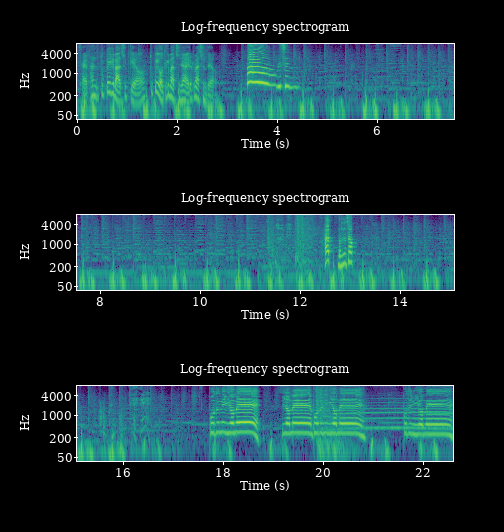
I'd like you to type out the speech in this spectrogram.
자, 판, 뚝배기 맞출게요. 뚝배기 어떻게 맞추냐? 이렇게 맞추면 돼요. 아, 미친. 핫! 넘는 척! 포드님 위험해! 위험해! 포드님 위험해! 포드 위험해.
